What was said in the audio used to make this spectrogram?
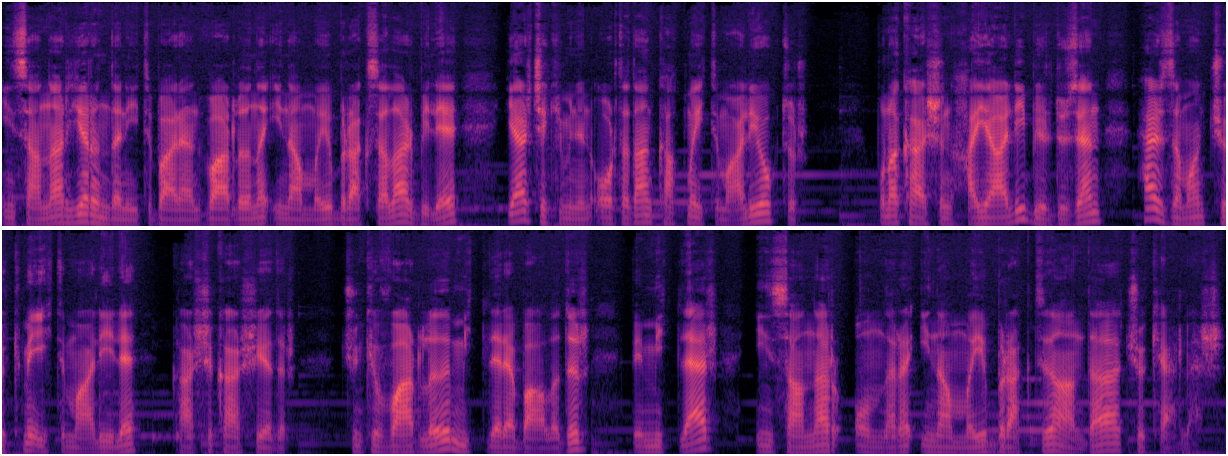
İnsanlar yarından itibaren varlığına inanmayı bıraksalar bile yer çekiminin ortadan kalkma ihtimali yoktur. Buna karşın hayali bir düzen her zaman çökme ihtimaliyle karşı karşıyadır. Çünkü varlığı mitlere bağlıdır ve mitler insanlar onlara inanmayı bıraktığı anda çökerler.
